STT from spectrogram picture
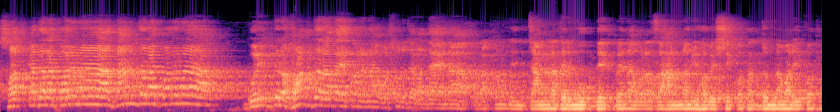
সৎকা যারা করে না দান যারা করে না গরিবদের হক যারা আদায় করে না ওসর যারা দেয় না ওরা কোনোদিন জান্নাতের মুখ দেখবে না ওরা জাহান্নামী হবে সে কথার জন্য আমার এই কথা।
